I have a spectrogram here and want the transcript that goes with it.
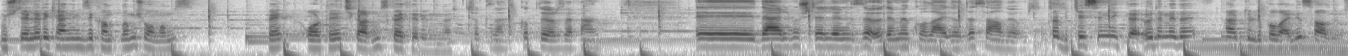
müşterilere kendimizi kanıtlamış olmamız ve ortaya çıkardığımız kaliteli ürünler. Çok güzel. Kutluyoruz efendim. Ee, değerli müşterilerinize ödeme kolaylığı da sağlıyor musunuz? Tabii kesinlikle ödemede her türlü kolaylığı sağlıyoruz.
